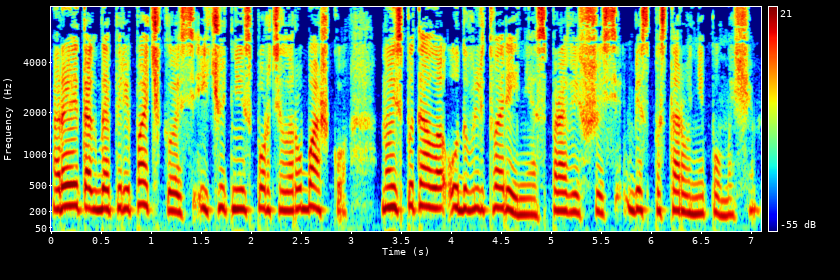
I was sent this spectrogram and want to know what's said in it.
Рэй тогда перепачкалась и чуть не испортила рубашку, но испытала удовлетворение, справившись без посторонней помощи.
